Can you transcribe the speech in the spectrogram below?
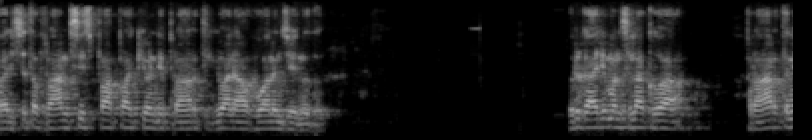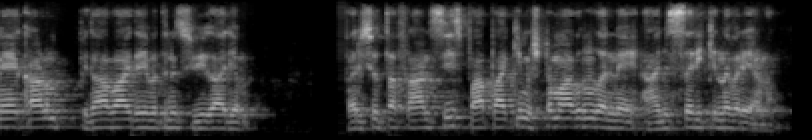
പരിശുദ്ധ ഫ്രാൻസിസ് പാപ്പായ്ക്ക് വേണ്ടി പ്രാർത്ഥിക്കുവാൻ ആഹ്വാനം ചെയ്യുന്നത്? ഒരു കാര്യം മനസ്സിലാക്കുക. പ്രാർത്ഥനയെക്കാളും പിതാവായ ദൈവത്തിന് സ്വീകാര്യം പരിശുദ്ധ ഫ്രാൻസിസ് പാപ്പായ്ക്കും ഇഷ്ടമാകുന്നത് തന്നെ അനുസരിക്കുന്നവരെയാണ്.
